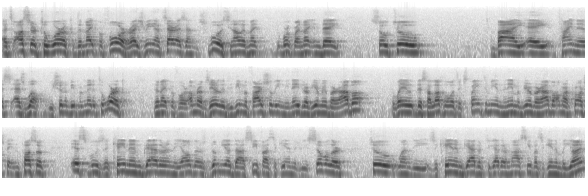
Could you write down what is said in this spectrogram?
it's usher to work the night before, right? Shmini atzeres and shvuos, you know, they work by night and day. So too, by a tinus as well. We shouldn't be permitted to work the night before. Zera, l'didim farshali Yirmi bar Abba, the way this halacha was explained to me in the name of Yom Rabba Amar Kroshte in Pasuk, Isvu Zakanim, gather in the elders, Dumya da Asifa Zakanim, which is similar to when the Zakanim gathered together, Masifa Zakanim B'yom,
